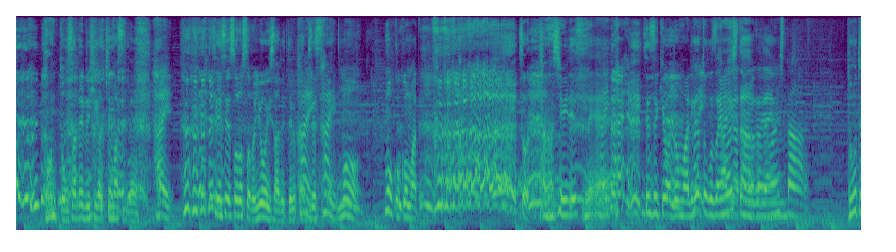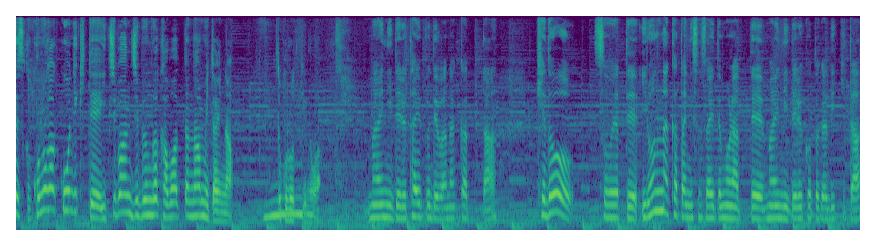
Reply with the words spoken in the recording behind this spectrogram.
ポンと押される日が来ますね。はい。先生そろそろ用意されてる感じですね。はい、はい、もうもうここまで そう楽しみですね。先生今日はどうもありがとうございました。ありがとうございましたどうですか？この学校に来て一番自分が変わったなみたいなところっていうのは？前に出るタイプではなかったけどそうやっていろんな方に支えてもらって前に出ることができたっ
